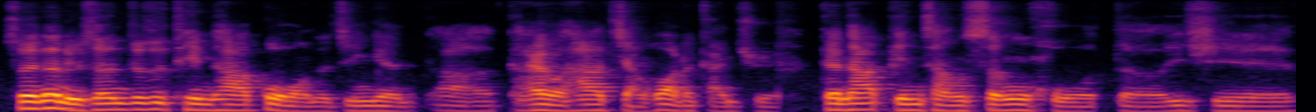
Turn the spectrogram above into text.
所以那女生就是听他过往的经验啊、呃，还有他讲话的感觉，跟他平常生活的一些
